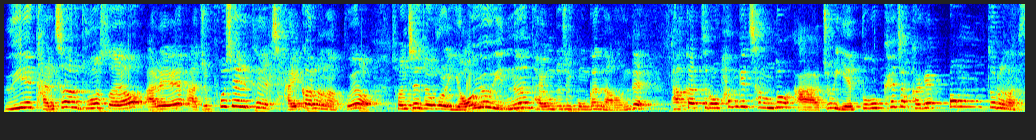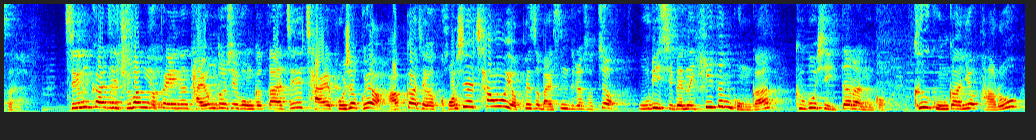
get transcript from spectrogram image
위에 단차를 두었어요. 아래에 아주 포시리테일 잘 깔아놨고요. 전체적으로 여유 있는 다용도실 공간 나오는데 바깥으로 환기창도 아주 예쁘고 쾌적하게 뻥 뚫어놨어요. 지금까지 주방 옆에 있는 다용도실 공간까지 잘 보셨고요. 아까 제가 거실 창호 옆에서 말씀드렸었죠. 우리 집에는 히든 공간, 그곳이 있다라는 거. 그 공간이요. 바로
